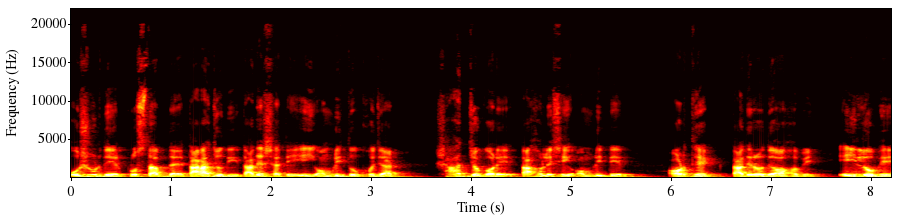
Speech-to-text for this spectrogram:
অসুরদের প্রস্তাব দেয়, তারা যদি তাদের সাথে এই অমৃত খোঁজার সাহায্য করে, তাহলে সেই অমৃতের অর্ধেক তাদেরও দেওয়া হবে। এই লোভে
